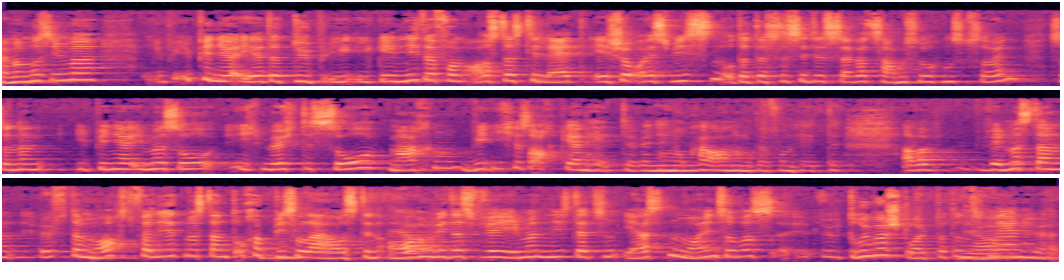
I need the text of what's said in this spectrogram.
Weil man muss immer, ich bin ja eher der Typ, ich, ich, gehe nie davon aus, dass die Leute eh schon alles wissen oder dass sie sich das selber zusammensuchen sollen, sondern ich bin ja immer so, ich möchte es so machen, wie ich es auch gern hätte, wenn ich noch keine Ahnung davon hätte. Aber wenn man es dann öfter macht, verliert man es dann doch ein bisschen aus den Augen, ja. wie das für jemanden ist, der zum ersten Mal in sowas äh, drüber stolpert und ja. hineinhört.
